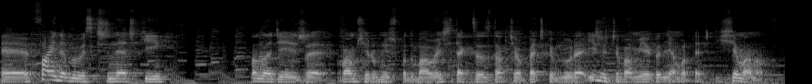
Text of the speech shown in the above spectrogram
E, fajne były skrzyneczki. Mam nadzieję, że wam się również podobały. Jeśli tak, to zostawcie opeczkę w górę i życzę wam miłego dnia mordeczki. Siemano.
